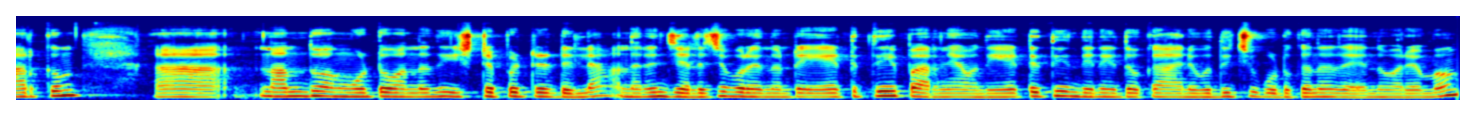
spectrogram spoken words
ആർക്കും നന്ദു അങ്ങോട്ട് വന്നത് ഇഷ്ടപ്പെട്ടിട്ടില്ല. അന്നേരം ജലജ പറയുന്നുണ്ട് ഏട്ടത്തെ പറഞ്ഞാൽ മതി. ഏട്ടത്തെ എന്തിനാ ഇതൊക്കെ അനുവദിച്ചു കൊടുക്കുന്നത്? എന്ന് പറയുമ്പം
